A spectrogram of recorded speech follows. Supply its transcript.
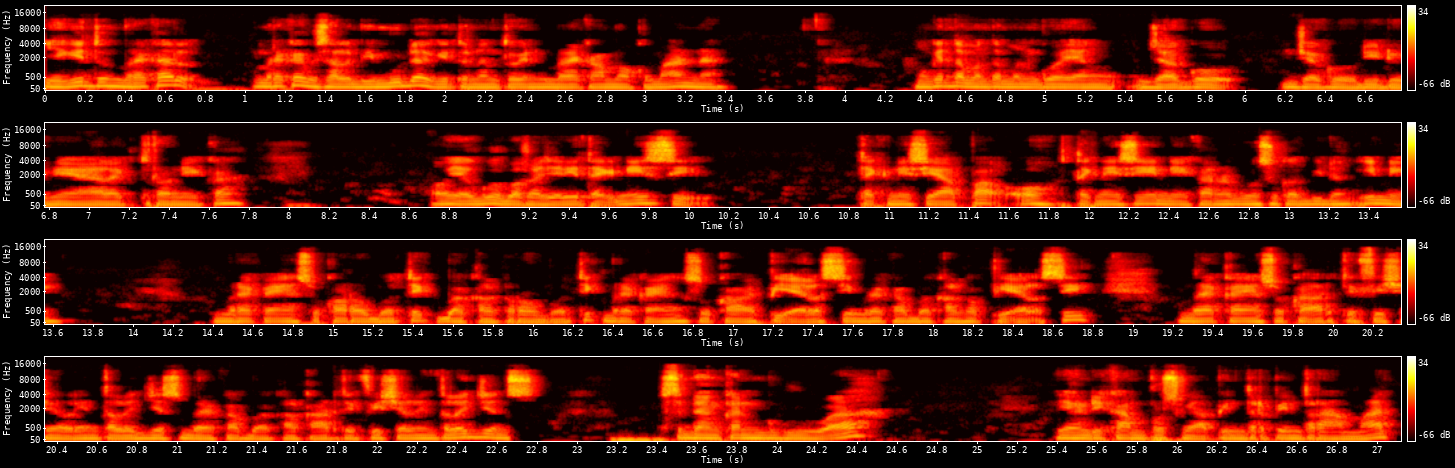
ya gitu mereka mereka bisa lebih mudah gitu nentuin mereka mau ke mana. Mungkin teman-teman gue yang jago jago di dunia elektronika, oh ya gue bakal jadi teknisi. Teknisi apa? Oh teknisi ini karena gue suka bidang ini. mereka yang suka robotik bakal ke robotik mereka yang suka PLC mereka bakal ke PLC mereka yang suka artificial intelligence mereka bakal ke artificial intelligence sedangkan gua yang di kampus nggak pinter-pinter amat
